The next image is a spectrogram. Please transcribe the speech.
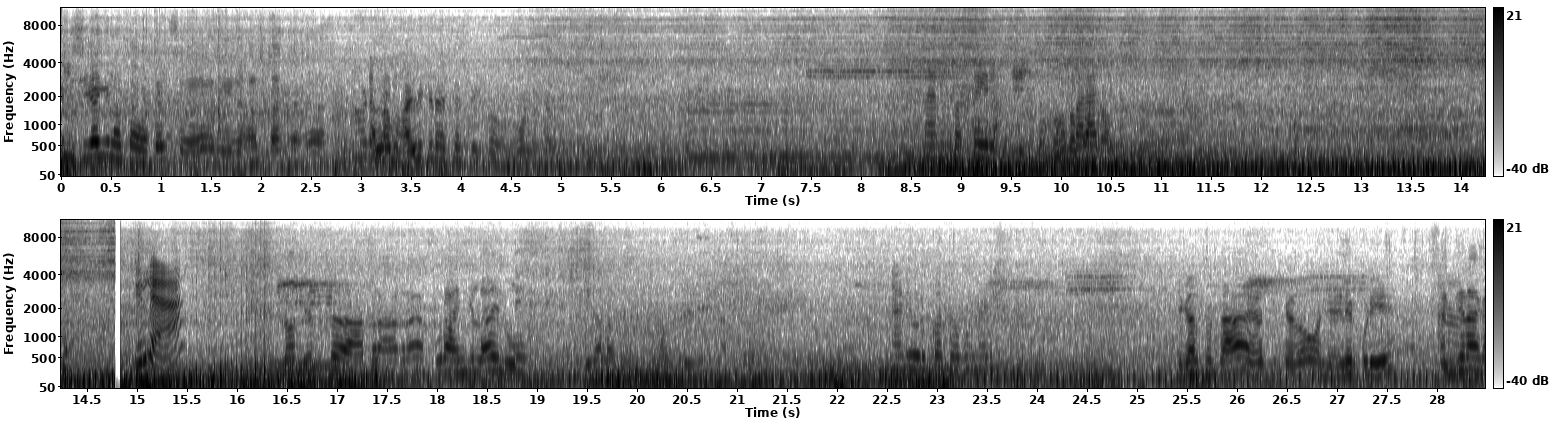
ಇಲ್ಲಿ ಸಿಗಂಗಿಲ್ಲ ಅಂತ ಹೋಟೆಲ್ಸ್ ನೀ ಅಂದಾಗ. ನಮ್ಮ ಹಳ್ಳಿ ಕಡೆ ಅಷ್ಟೇ ಸಿಗ್ತಾವ ನೋಡ್ಬೇಕಾದ್ರೆ ಗೊತ್ತೇ ಇಲ್ಲ ಬರತ್ತಿಲ್ಲ ಇಲ್ಲ? ಇಲ್ಲೊಂದು ದಿವ್ಸ ಆ ಥರ ಆದ್ರೆ ಪೂರ ಹಂಗಿಲ್ಲ ಇಲ್ಲಿ mostly. ನಡಿ ಹುಡ್ಕೋತ ಹೋಗೋಣ ನಡಿ. ಸಿಗಲ್ಲ ಅಂತ ಹೇಳ್ತೀನಿ ಕೇಳು ಒಂದು ಎಳ್ನೀರು ಕುಡಿ. ಸಂಜಿನಾಗ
